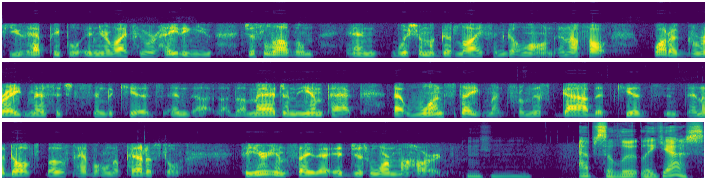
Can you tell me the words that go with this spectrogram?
If you have people in your life who are hating you, just love them and wish them a good life and go on. And I thought, what a great message to send to kids. And uh, imagine the impact that one statement from this guy that kids and adults both have on a pedestal. To hear him say that, it just warmed my heart. Mm-hmm. Absolutely, yes.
